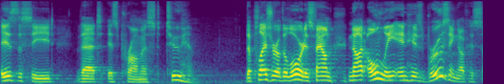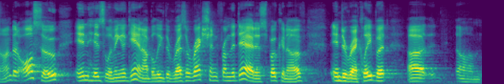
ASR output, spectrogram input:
is the seed that is promised to him. The pleasure of the Lord is found not only in his bruising of his son, but also in his living again. I believe the resurrection from the dead is spoken of indirectly, but uh, um,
